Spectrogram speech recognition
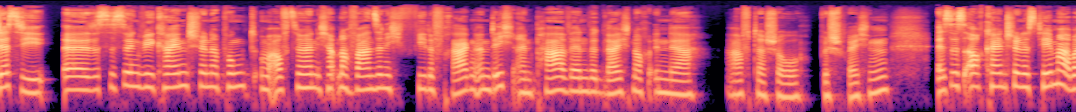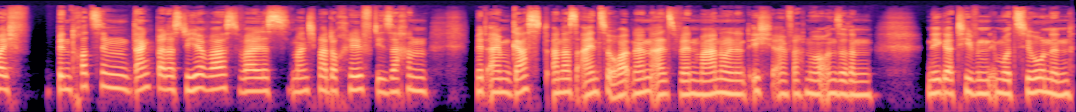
Jesse, äh, das ist irgendwie kein schöner Punkt, um aufzuhören. Ich habe noch wahnsinnig viele Fragen an dich. Ein paar werden wir gleich noch in der Aftershow besprechen. Es ist auch kein schönes Thema, aber ich bin trotzdem dankbar, dass du hier warst, weil es manchmal doch hilft, die Sachen mit einem Gast anders einzuordnen, als wenn Manuel und ich einfach nur unseren negativen Emotionen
